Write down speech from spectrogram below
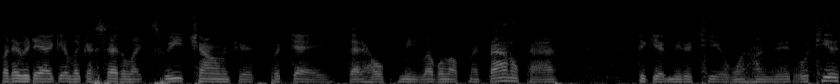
But every day I get like a set of like three challenges per day that help me level up my battle pass to get me to tier 100 or tier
